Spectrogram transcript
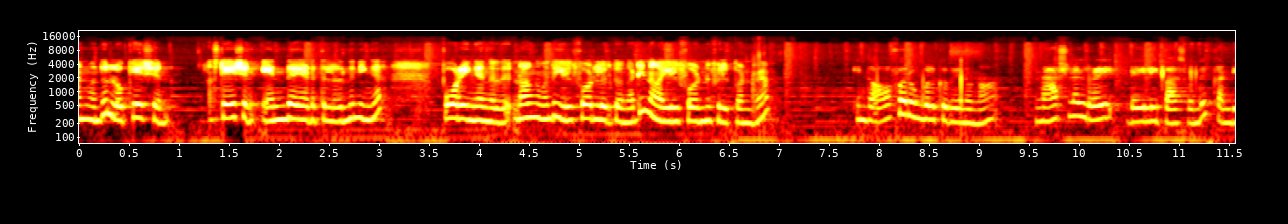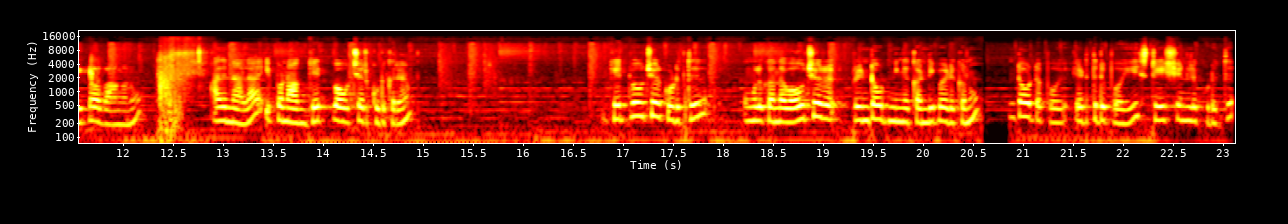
அண்ட் வந்து லொக்கேஷன் ஸ்டேஷன் எந்த இடத்துலேருந்து நீங்கள் போகிறீங்கங்கிறது நாங்கள் வந்து இல்ஃபோர்டில் இருக்கங்காட்டி நான் இல்ஃபோர்ட்னு ஃபில் பண்ணுறேன் இந்த ஆஃபர் உங்களுக்கு வேணும்னா நேஷ்னல் ரயில் டெய்லி பாஸ் வந்து கண்டிப்பாக வாங்கணும். அதனால் இப்போ நான் கெட் வவுச்சர் கொடுக்குறேன். கெட் வவுச்சர் கொடுத்து உங்களுக்கு அந்த வவுச்சர் பிரிண்ட் அவுட் நீங்கள் கண்டிப்பாக எடுக்கணும். பிரிண்ட் அவுட்டை போய் எடுத்துகிட்டு போய் ஸ்டேஷனில் கொடுத்து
